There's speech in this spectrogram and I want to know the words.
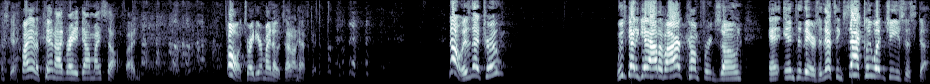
That's good. If I had a pen, I'd write it down myself. I'd... Oh, it's right here in my notes. I don't have to. No, isn't that true? We've got to get out of our comfort zone and into theirs. And that's exactly what Jesus does.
